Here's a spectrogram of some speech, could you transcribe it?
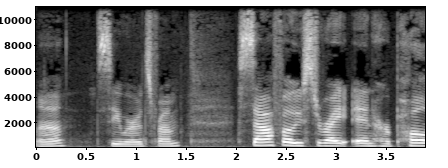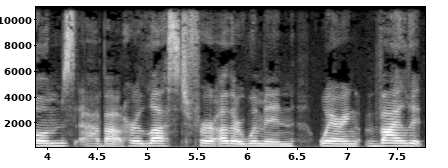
Uh, see where it's from. Sappho used to write in her poems about her lust for other women wearing violet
